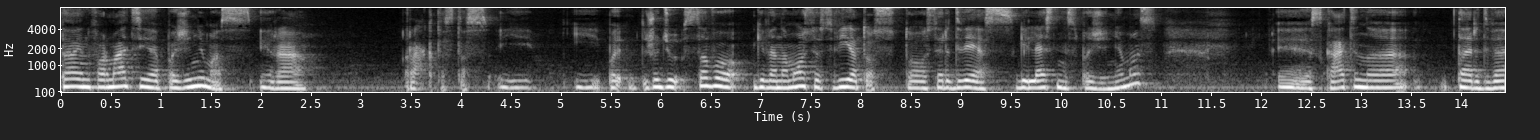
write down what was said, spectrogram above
ta informacija pažinimas yra raktas tas į, į, žodžiu, savo gyvenamosios vietos, tos erdvės gilesnis pažinimas e, skatina tą erdvę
